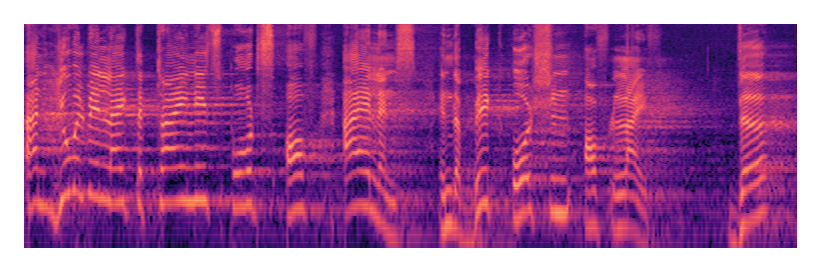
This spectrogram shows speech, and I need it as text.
And you will be like the tiny spots of islands in the big ocean of life. There,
